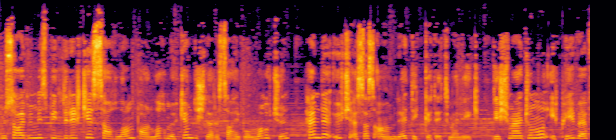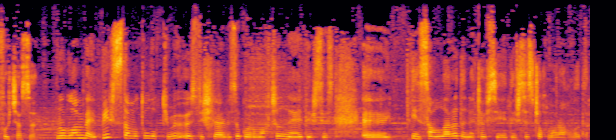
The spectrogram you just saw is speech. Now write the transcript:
Müsahibimiz bildirir ki, sağlam, parlaq, möhkəm dişlərə sahib olmaq üçün həm də 3 əsas amilə diqqət etməliyik. Diş macunu, ipi və fırçası. Nurlan bəy, bir stomatoloq kimi öz dişlərinizi qorumaq üçün nə edirsiniz? E, insanlara da nə tövsiyə edirsiniz? Çox maraqlıdır.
